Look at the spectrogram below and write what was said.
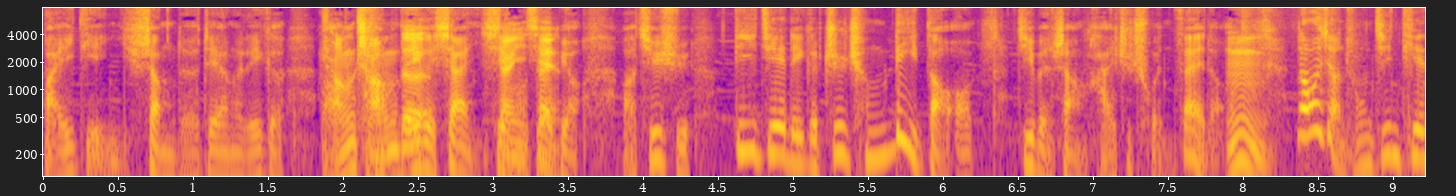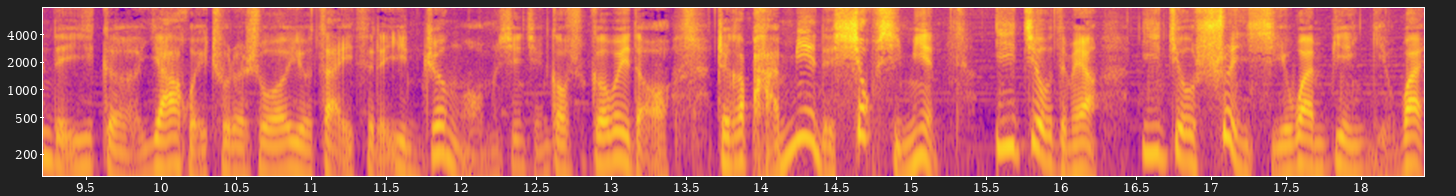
百点以上。的这样的一个长长的一个下影线，代表啊，其实低阶的一个支撑力道哦基本上还是存在的。嗯，那我想从今天的一个压回，除了说又再一次的印证哦，我们先前告诉各位的哦，整个盘面的消息面。依旧怎么样？依旧瞬息万变以外，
